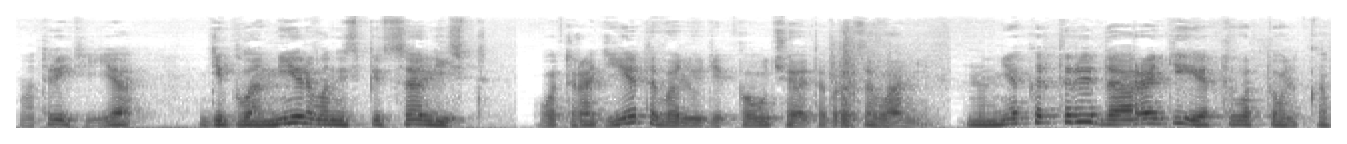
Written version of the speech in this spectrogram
Смотрите, я дипломированный специалист. Вот ради этого люди получают образование. Но некоторые, да, ради этого только.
